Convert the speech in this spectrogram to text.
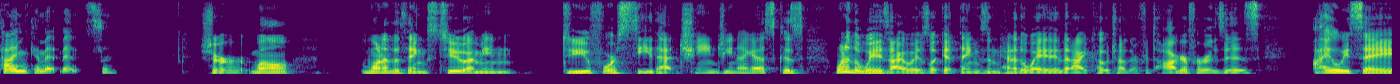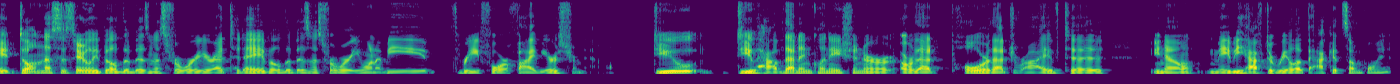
time commitments. Sure. Well, one of the things too, I mean, do you foresee that changing, I guess? Cuz one of the ways I always look at things and kind of the way that I coach other photographers is I always say don't necessarily build the business for where you're at today, build the business for where you want to be three, four, five years from now. Do you do you have that inclination or or that pull or that drive to, you know, maybe have to reel it back at some point?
